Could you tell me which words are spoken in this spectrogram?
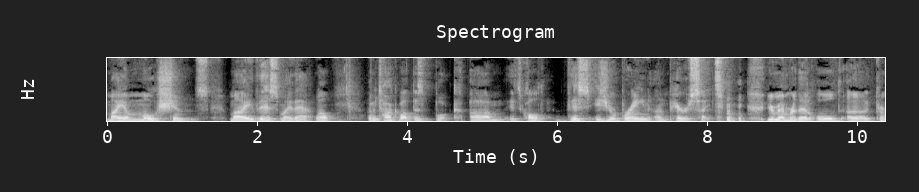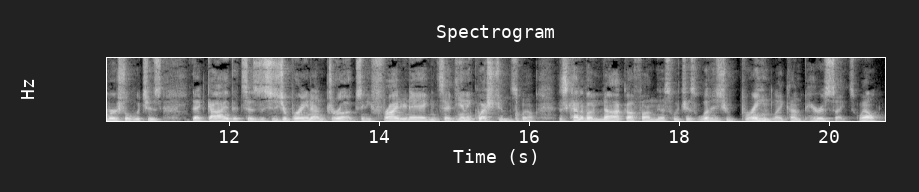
my emotions, my this, my that. Well, let me talk about this book. Um, it's called This Is Your Brain on Parasites. you remember that old uh, commercial, which is that guy that says, This is your brain on drugs. And he fried an egg and said, Any questions? Well, there's kind of a knockoff on this, which is, What is your brain like on parasites? Well,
